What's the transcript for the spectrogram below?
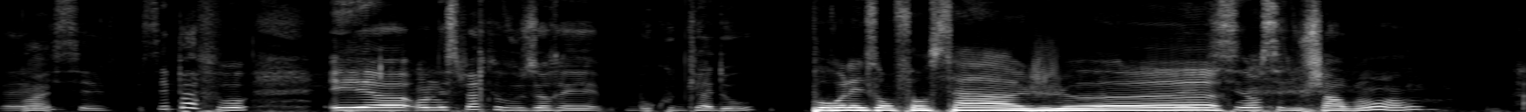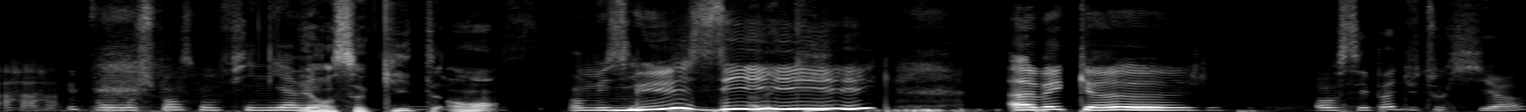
Ben oui, c'est- c'est pas faux. Et euh, on espère que vous aurez beaucoup de cadeaux. Pour les enfants sages. euh, Ben, sinon, c'est du charbon. Hein. Bon, je pense qu'on finit Et avec on se quitte en. en musique. Musique Avec euh, je sais On sait pas du tout qui y a.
